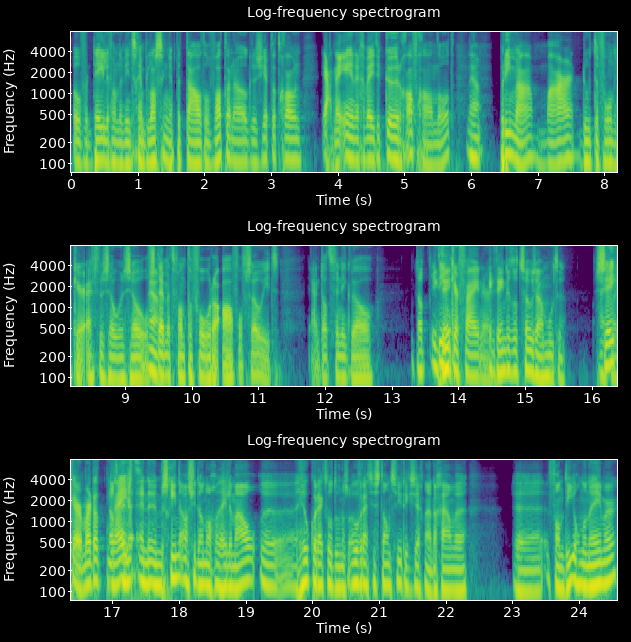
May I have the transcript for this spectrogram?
over delen van de winst geen belasting hebt betaald of wat dan ook. Dus je hebt dat gewoon ja, naar eer en geweten keurig afgehandeld. ja. Prima, maar doe het de volgende keer even zo en zo. Of Ja. stem het van tevoren af of zoiets. Ja, dat vind ik wel Dat, ik, tien denk, keer fijner. ik denk dat het zo zou moeten. Zeker, maar dat, Dat, en, neigt... en, en misschien als je dan nog helemaal eh, heel correct wil doen als overheidsinstantie, dat je zegt, nou dan gaan we eh, van die ondernemer,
